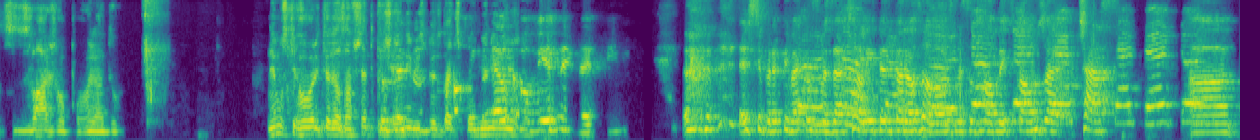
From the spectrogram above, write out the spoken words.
z vášho pohľadu? Nemusíte hovoriť teda za všetky ženy, my sme to tak spomenuli. V jednej veci. Ešte predtým, ako sme začali tento rozhovor, sme sa zhodli v tom, že čas, uh,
